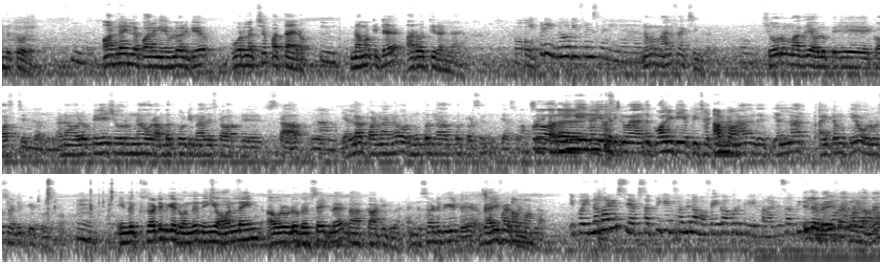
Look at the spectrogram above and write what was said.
இந்த தோடு. ஆன்லைன்ல பாருங்க எவ்வளவு இருக்கு? ஒரு லட்சம் பத்தாயிரம். நம்ம கிட்ட அறுபத்தி ரெண்டாயிரம் நம்ம மேனுஃபேக்சரிங் கடை. ஷோரூம் மாதிரி அவ்வளோ பெரிய காஸ்ட் இருக்காது. ஆனா அவ்வளோ பெரிய ஷோரூம்னா ஒரு ஐம்பது கோடி மேல ஸ்டாக் ஸ்டாஃப் எல்லாம் பண்ணாங்கன்னா ஒரு முப்பது நாற்பது பர்சன்ட் வித்தியாசம். அப்புறம் நீங்க என்ன யோசிக்குவேன் அந்த குவாலிட்டி எப்படி செக். பண்ணா இந்த எல்லா ஐட்டம்க்கே ஒரு ஒரு சர்டிபிகேட் இருக்கும். இந்த சர்டிபிகேட் வந்து நீங்க ஆன்லைன் அவரோட வெப்சைட்ல நான் காட்டிடுவேன். இந்த சர்டிபிகேட் வெரிஃபை பண்ணலாம் இப்போ இந்த மாதிரி சர்டிபிகேட்ஸ் வந்து நம்ம ஃபேக்கா கூட கிரியேட் பண்ணலாம். சர்டிபிகேட் இல்ல வெரிஃபை பண்ணலாமே.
